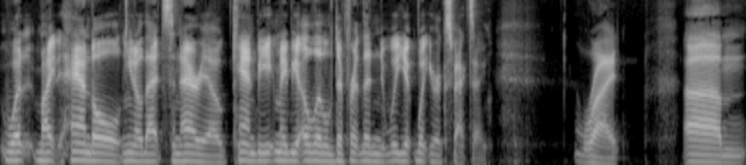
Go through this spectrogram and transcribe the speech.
what might handle you know that scenario can be maybe a little different than what you- what you're expecting Right. Um,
